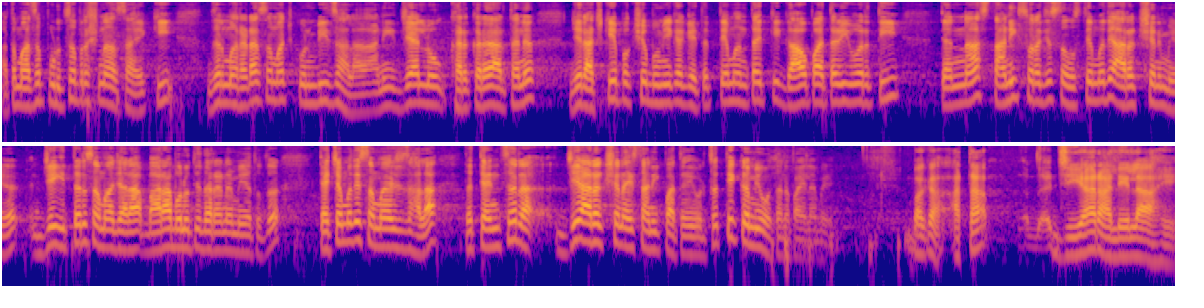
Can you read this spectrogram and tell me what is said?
आता माझा पुढचा प्रश्न असा आहे की जर मराठा समाज कुणबी झाला आणि ज्या लोक खर खऱ्या अर्थानं जे राजकीय पक्ष भूमिका घेतात ते म्हणतात की गाव पातळीवरती त्यांना स्थानिक स्वराज्य संस्थेमध्ये आरक्षण मिळत जे इतर समाजाला बारा बलुतेदारांना मिळत होतं त्याच्यामध्ये समावेश झाला तर त्यांचं रा- जे आरक्षण आहे स्थानिक पातळीवरचं ते कमी होताना पाहायला मिळेल. बघा आता जी आर आलेला आहे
